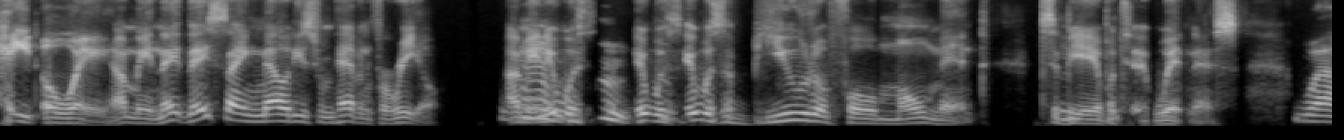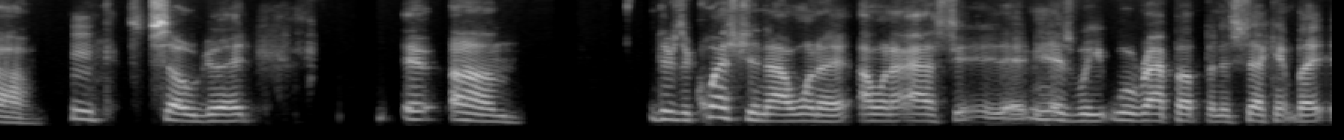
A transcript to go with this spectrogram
hate away." I mean, they they sang melodies from heaven for real. I mean, it was mm-hmm. it was it was a beautiful moment to be mm-hmm. able to witness. Wow, mm. so good. It, um, there's a question I want to I want to ask as we we will wrap up in a second. But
